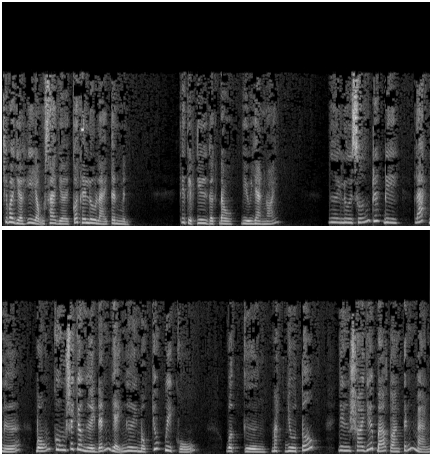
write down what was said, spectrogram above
Chưa bao giờ hy vọng xa vời có thể lưu lại tên mình. Thi Tiệp Dư gật đầu, dịu dàng nói. Ngươi lui xuống trước đi, lát nữa, bổn cung sẽ cho người đến dạy ngươi một chút quy củ. Quật cường mặc dù tốt, nhưng so với bảo toàn tính mạng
